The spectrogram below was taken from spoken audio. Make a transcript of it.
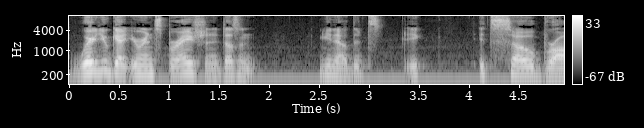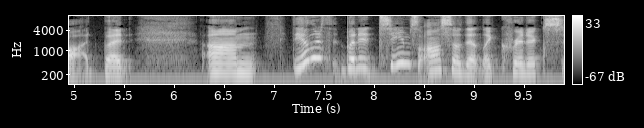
where you get your inspiration. It doesn't. You know, it's it, it's so broad, but. Um, the other, th- but it seems also that like critics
